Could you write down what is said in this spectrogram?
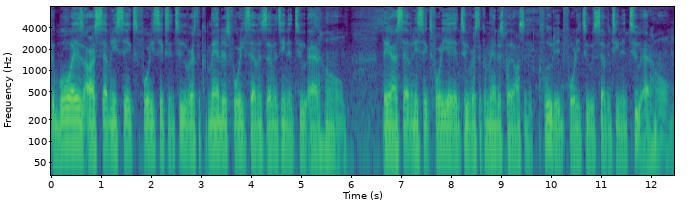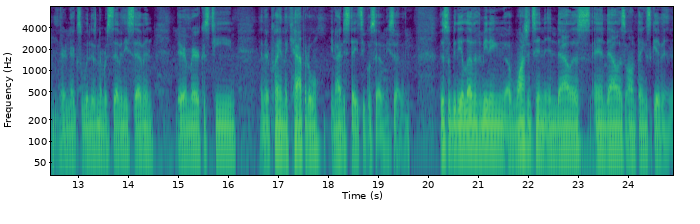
The boys are 76, 46 and 2 versus the Commanders, 47, 17 and 2 at home. They are 76, 48 and 2 versus the Commanders, playoffs included, 42, 17 and 2 at home. Their next win is number 77. They're America's team and they're playing the capital, United States equals 77. This will be the 11th meeting of Washington in Dallas and Dallas on Thanksgiving.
